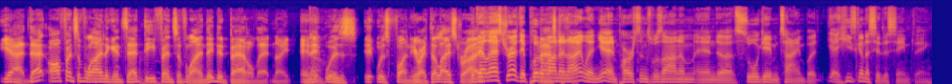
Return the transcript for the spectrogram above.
yeah, that offensive line against that defensive line, they did battle that night, and No. it was it was fun. You're right. That last drive, But that last drive, they put him on an island, yeah, and Parsons was on him, and uh, Sewell gave him time. But yeah, he's gonna say the same thing.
